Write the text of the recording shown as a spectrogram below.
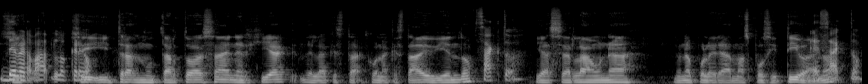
De Sí, verdad, lo creo. Sí, y transmutar toda esa energía de la que está, con la que estaba viviendo Exacto. y hacerla una, una polaridad más positiva, ¿no? Exacto.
